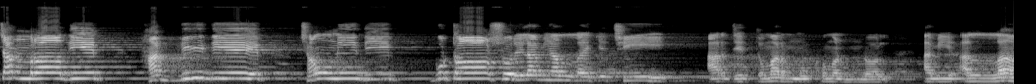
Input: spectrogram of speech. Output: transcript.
চামড়া দ্বীপ, হাড্ডি দ্বীপ ছাউনি দিয়ে গোটা শরীর আমি আল্লাহ গেছি আর যে তোমার মুখমণ্ডল, আমি আল্লাহ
